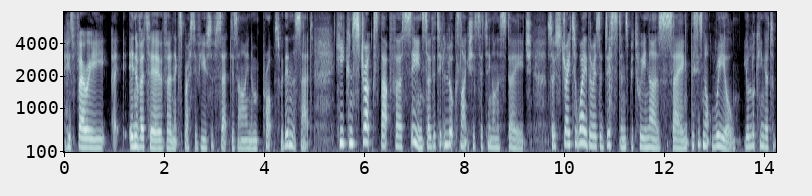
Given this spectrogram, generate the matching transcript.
his very uh, innovative and expressive use of set design and props within the set, he constructs that first scene so that it looks like she's sitting on a stage. So straight away there is a distance between us saying this is not real. You're looking at a,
